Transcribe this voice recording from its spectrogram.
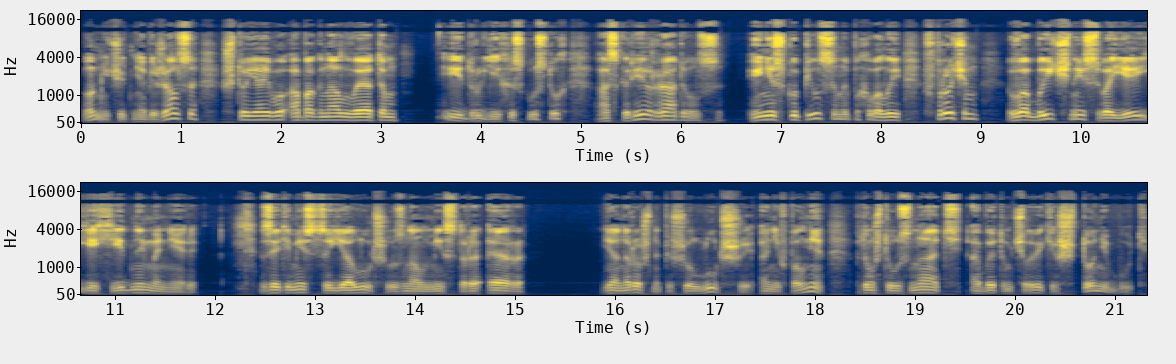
Он ничуть не обижался, что я его обогнал в этом и других искусствах, а скорее радовался и не скупился на похвалы, впрочем, в обычной своей ехидной манере. За эти месяцы я лучше узнал мистера Эра. Я нарочно пишу «лучше», а не «вполне», потому что узнать об этом человеке что-нибудь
